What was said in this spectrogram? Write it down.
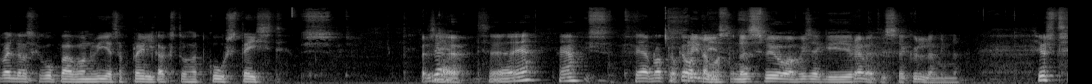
väljalaske kuupäev on viies aprill kaks tuhat kuusteist. Päris hea ju. äh, jah, jah, peab natuke ootama no siis me jõuame isegi Remedisse külla minna. just,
